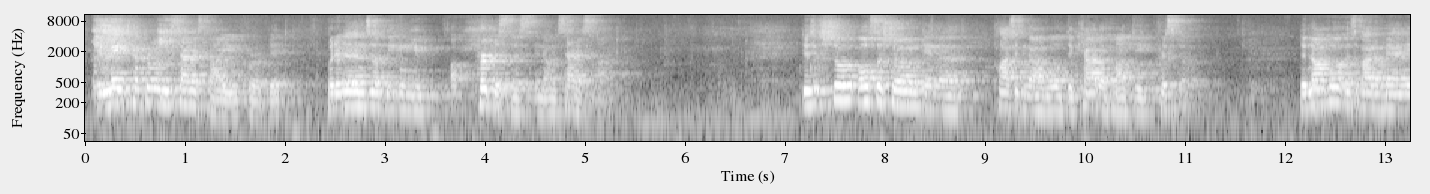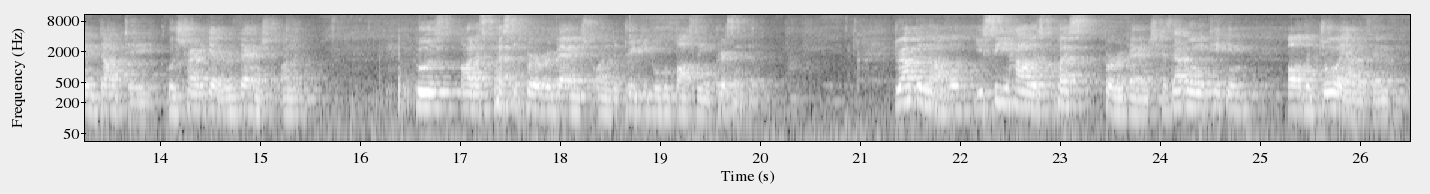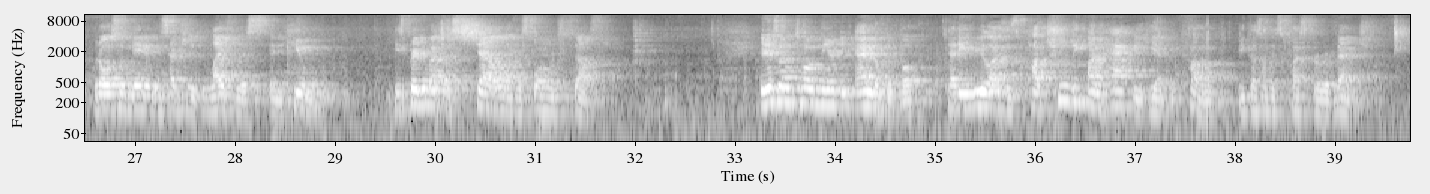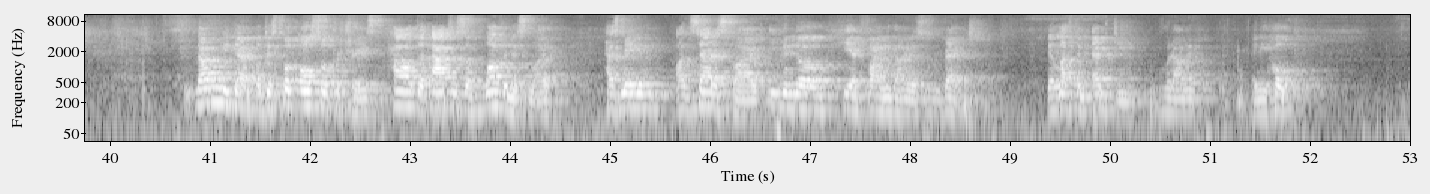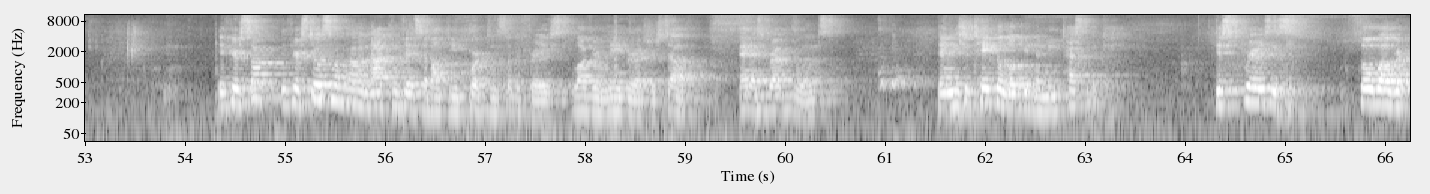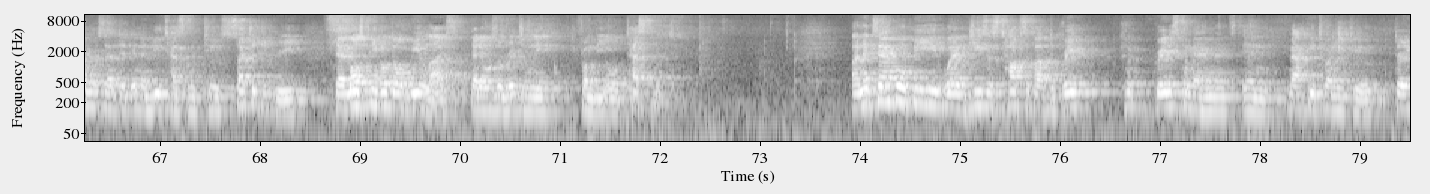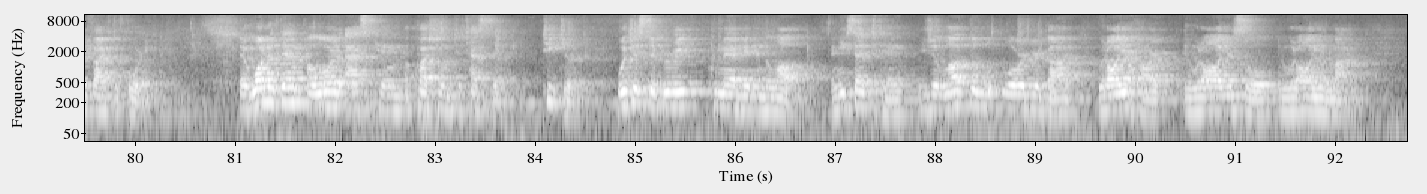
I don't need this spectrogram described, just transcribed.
It may temporarily satisfy you for a bit, but it ends up leaving you purposeless and unsatisfied. This is show, also shown in a classic novel, The Count of Monte Cristo. The novel is about a man named Dante who is trying to get revenge on who's on his quest for revenge on the three people who falsely imprisoned him. Throughout the novel, you see how his quest for revenge has not only taken all the joy out of him, but also made him essentially lifeless and human. He's pretty much a shell of his former self. It is until near the end of the book that he realizes how truly unhappy he had become because of his quest for revenge. Not only that, but this book also portrays how the absence of love in his life has made him unsatisfied, even though he had finally gotten his revenge. It left him empty without any hope. If you're, if you're still somehow not convinced about the importance of the phrase, love your neighbor as yourself, and its relevance, then you should take a look in the New Testament. This phrase is so well represented in the New Testament to such a degree that most people don't realize that it was originally from the Old Testament. An example would be when Jesus talks about the great, greatest commandments in Matthew 22, 35 to 40. In one of them, a lawyer asked him a question to test him Teacher, which is the great commandment in the law? And he said to him, You shall love the Lord your God with all your heart, and with all your soul, and with all your mind.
